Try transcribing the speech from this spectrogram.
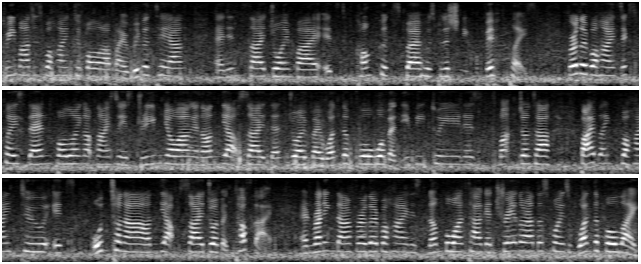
Three margins behind to follow up by River Teang and inside joined by its Conquered Spur who's positioning for fifth place. Further behind, sixth place, then following up nicely is Dream Yoang, and on the outside, then joined by Wonderful Woman. In between is Smart Jonsa. Five lengths behind two, it's Onchona on the outside, joined by Tough Guy. And running down further behind is number one target trailer at this point is Wonderful Light.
